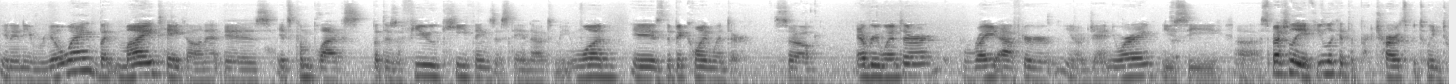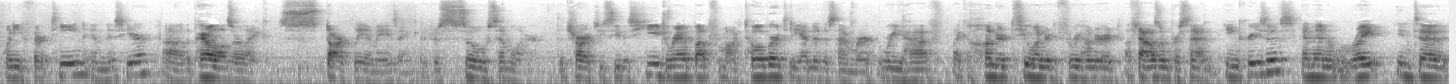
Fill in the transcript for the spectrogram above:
in any real way, but my take on it is it's complex, but there's a few key things that stand out to me. One is the Bitcoin winter. So every winter, right after you know January, you see, uh, especially if you look at the charts between 2013 and this year, uh, the parallels are like starkly amazing. They're just so similar. The charts, you see this huge ramp up from October to the end of December, where you have like 100, 200, 300, 1,000% increases. And then right into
